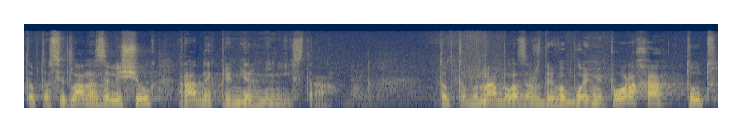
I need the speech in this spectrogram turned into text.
тобто Світлана Заліщук, радник прем'єр-міністра. Тобто вона була завжди в обоймі пороха, тут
